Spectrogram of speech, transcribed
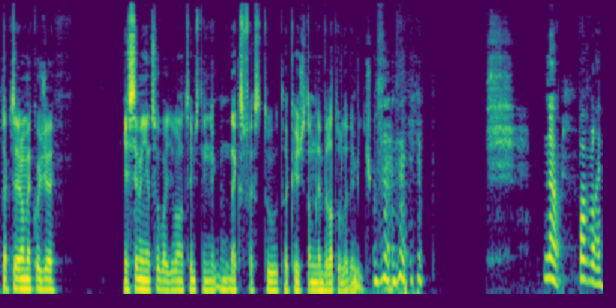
Tak to jenom jako, že jestli mi něco vadilo na celém Next Festu, tak je, že tam nebyla tohle demíčka. No, Pavle,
